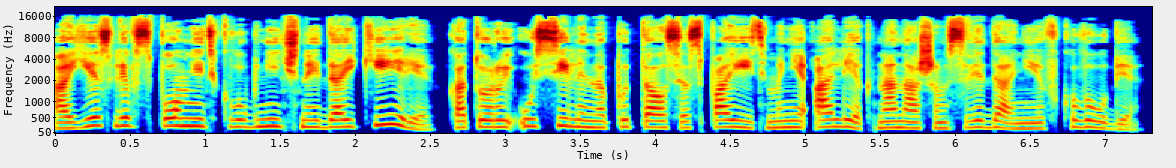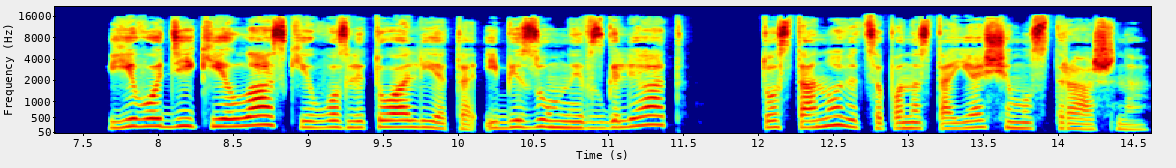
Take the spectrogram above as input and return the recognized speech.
А если вспомнить клубничный дайкири, который усиленно пытался споить мне Олег на нашем свидании в клубе, его дикие ласки возле туалета и безумный взгляд, то становится по-настоящему страшно.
